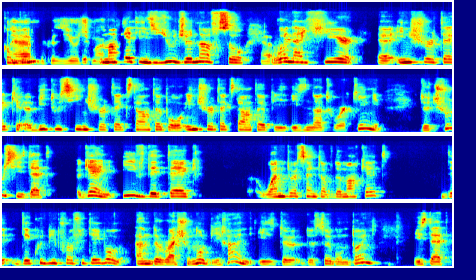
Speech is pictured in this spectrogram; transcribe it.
company. Yeah, because huge market. The market is huge enough. So yeah. when I hear uh, insurtech, uh, B2C insurtech startup or insurtech startup is, is not working, the truth is that, again, if they take 1% of the market, they, they, could be profitable. And the rationale behind is the, the second point is that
